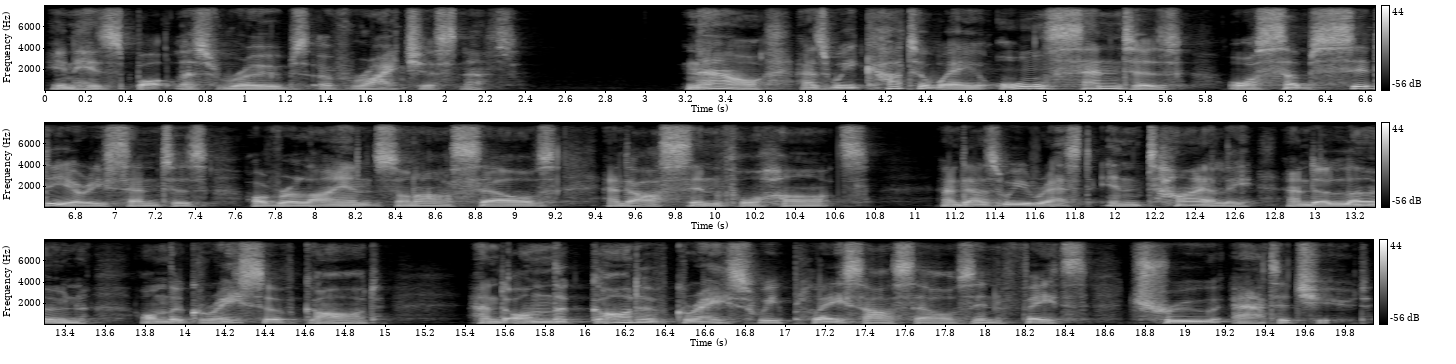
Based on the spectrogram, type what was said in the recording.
in his spotless robes of righteousness. Now, as we cut away all centers or subsidiary centers of reliance on ourselves and our sinful hearts, and as we rest entirely and alone on the grace of God, and on the God of grace we place ourselves in faith's true attitude,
